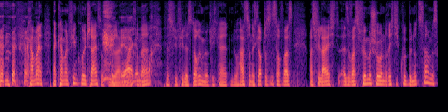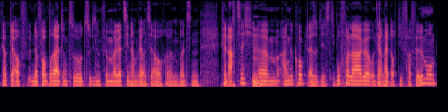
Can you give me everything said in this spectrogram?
kann man, da kann man vielen coolen Scheiß sozusagen Ja, machen, genau. ne? Was wie viele Storymöglichkeiten du hast. Und ich glaube, das ist auch was, was vielleicht, also was Filme schon richtig cool benutzt haben. Es gab ja auch in der Vorbereitung zu, zu diesem Filmmagazin haben wir uns ja auch ähm, 1984 Mhm. ähm, angeguckt. Also die, die Buchvorlage und Ja. dann halt auch die Verfilmung.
